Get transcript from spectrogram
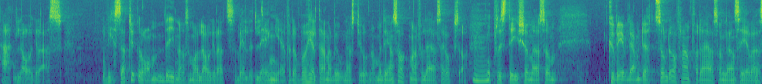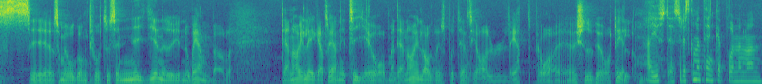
att lagras. Och vissa tycker om viner som har lagrats väldigt länge, för de får helt andra mognadstoner. Men det är en sak man får lära sig också. Mm. Och prestigerna som Cuvée William Dött som du har framför det här som lanseras eh, som årgång 2009 nu i november. Den har ju legat redan i 10 år men den har ju lagringspotential lätt på 20 eh, år till. Ja just det, så det ska man tänka på när man,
